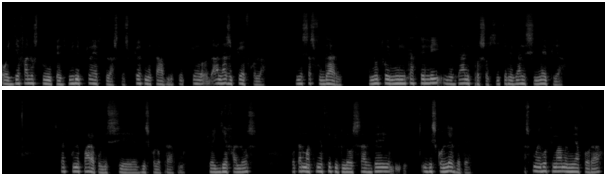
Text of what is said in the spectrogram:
Ο εγκέφαλος του παιδιού είναι πιο εύπλαστος, πιο ευμετάβλητο, πιο, αλλάζει πιο εύκολα. Είναι σαν σφουγγάρι. Ενώ του ενήλικα θέλει μεγάλη προσοχή και μεγάλη συνέπεια. Κάτι που είναι πάρα πολύ δύσκολο πράγμα. Και ο εγκέφαλος όταν μαθαίνει αυτή τη γλώσσα δεν δυσκολεύεται. Ας πούμε, εγώ θυμάμαι μία φορά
